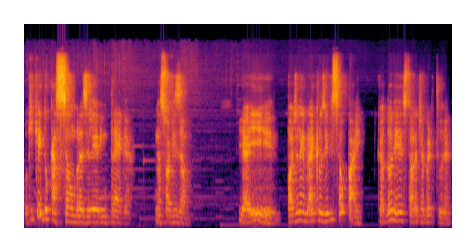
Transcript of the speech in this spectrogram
O que, que a educação brasileira entrega, na sua visão? E aí, pode lembrar, inclusive, seu pai, que eu adorei a história de abertura.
